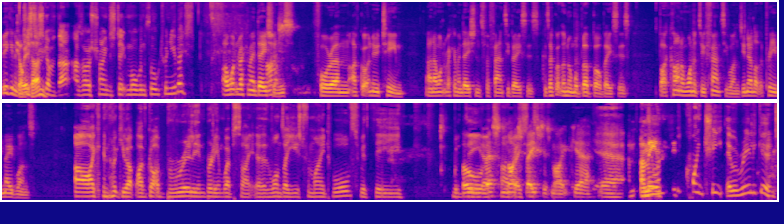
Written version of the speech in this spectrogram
Yeah. Speaking of Job which, just done. discovered that as I was trying to stick Morg 'n' Thorg to a new base. I want recommendations Nice. for. Um, I've got a new team, and I want recommendations for fancy bases because I've got the normal Blood Bowl bases, but I kind of want to do fancy ones. You know, like the pre-made ones. Oh, I can hook you up. I've got a brilliant, brilliant website. Uh, the ones I used for my dwarves with the with Oh, the uh, that's tile nice bases. bases, Mike. Yeah. Yeah, and, I and they mean- were quite cheap. They were really good.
